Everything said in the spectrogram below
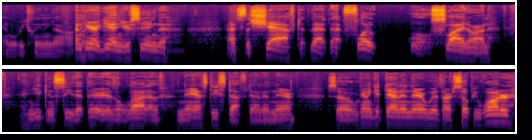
and we'll be cleaning that off. And here again you're seeing the that's the shaft that that float will slide on and you can see that there is a lot of nasty stuff down in there so we're going to get down in there with our soapy water,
